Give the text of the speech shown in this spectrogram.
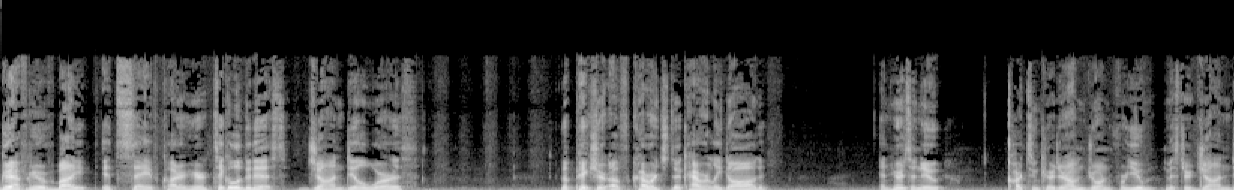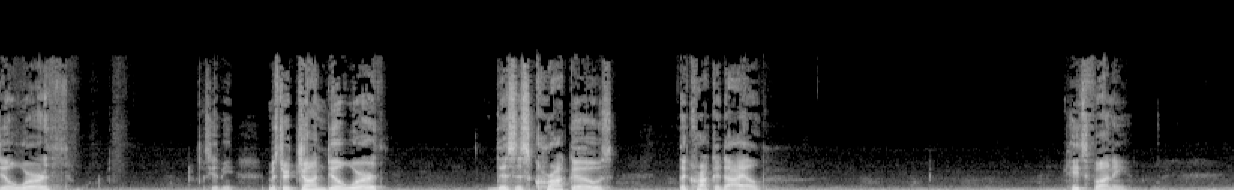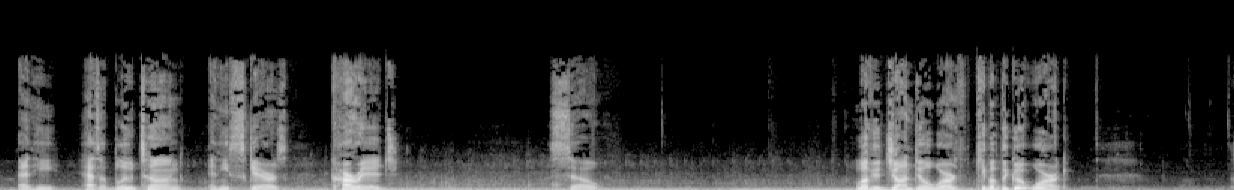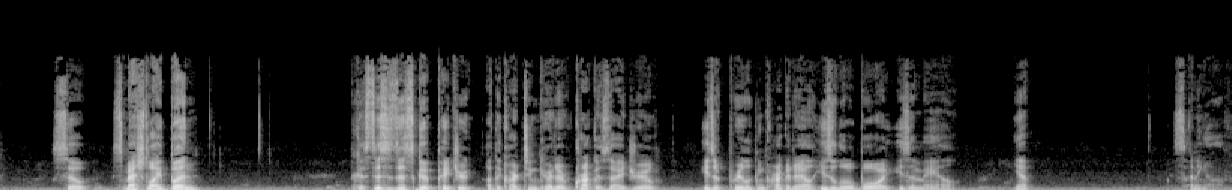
Good afternoon, everybody. It's Save Carter here. Take a look at this. John Dilworth. The picture of Courage the Cowardly Dog. And here's a new cartoon character I'm drawing for you, Mr. John Dilworth. Excuse me, Mr. John Dilworth. This is Crocus, the crocodile. He's funny. And he has a blue tongue and he scares Courage. So, love you, John Dilworth. Keep up the good work. So, smash like button because this is this good picture of the cartoon character of Crocodile I drew. He's a pretty looking crocodile. He's a little boy. He's a male. Yep. Signing off.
